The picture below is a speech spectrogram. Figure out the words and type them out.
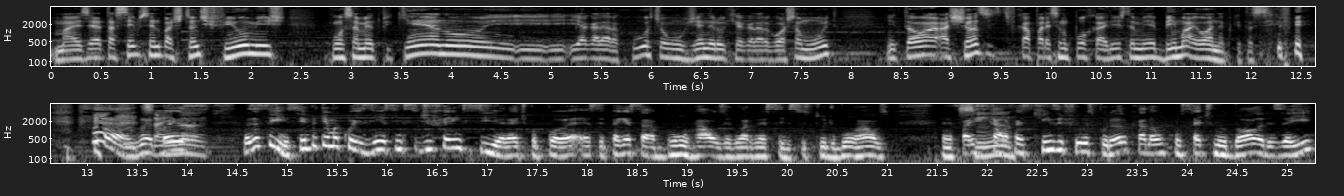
mas é tá sempre sendo bastante filmes com orçamento pequeno e, e, e, a galera curte, é um gênero que a galera gosta muito. Então a, a chance de ficar aparecendo porcarias também é bem maior, né? Porque tá sempre é, saindo... mas, mas assim, sempre tem uma coisinha assim que se diferencia, né? Tipo, pô, é, você pega essa House agora, nesse né? esse estúdio House é, faz, cara, faz 15 filmes por ano, cada um com 7 mil dólares aí,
